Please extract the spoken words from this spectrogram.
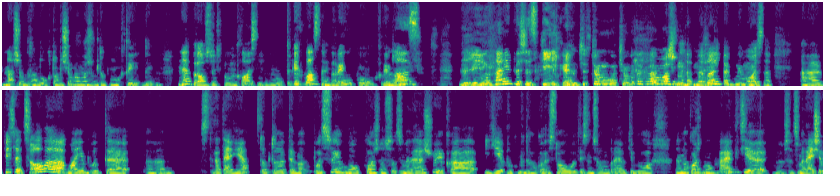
нашим продуктом, чим ми можемо допомогти людині. Не просто що ми класні. Ну, таких класних на ринку крім нас. Блін, знаєте, ще скільки. Чому? Чому так не можна? На жаль, так не можна. Е, Після цього має бути е, стратегія, тобто де ми описуємо кожну соцмережу, яка є буде використовуватись на цьому проєкті, бо на кожному проєкті ну, соцмережі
